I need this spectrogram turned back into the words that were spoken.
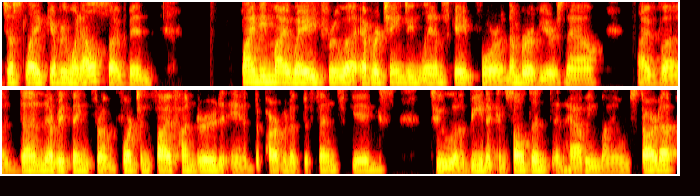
just like everyone else, I've been finding my way through an ever changing landscape for a number of years now. I've uh, done everything from Fortune 500 and Department of Defense gigs to uh, being a consultant and having my own startup,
